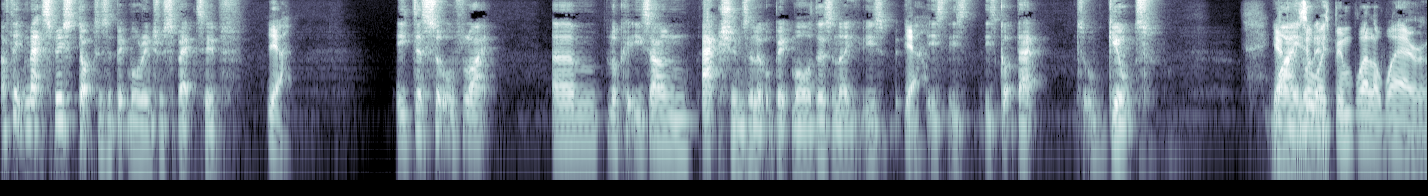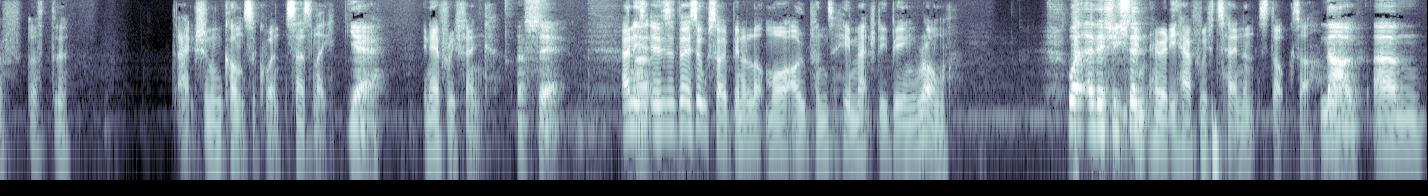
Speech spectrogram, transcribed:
I think Matt Smith's Doctor's a bit more introspective. Yeah. He does sort of like um, look at his own actions a little bit more, doesn't he? He's Yeah. He's he's, he's got that sort of guilt. Yeah, he's always him. been well aware of, of the action and consequence, hasn't he? Yeah, In everything. that's it. And he's, Uh, he's- there's also been a lot more open to him actually being wrong. Well, as you said, didn't really have with Tennant's Doctor. no. Um,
